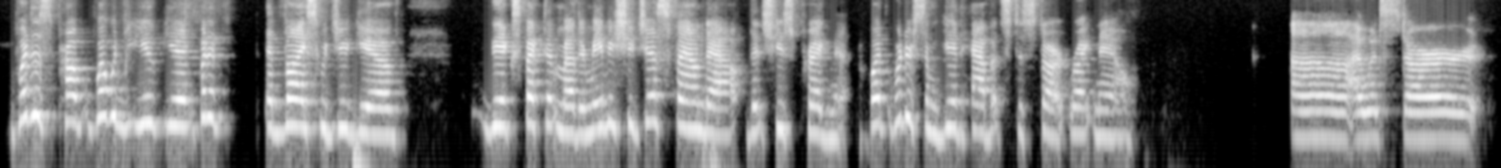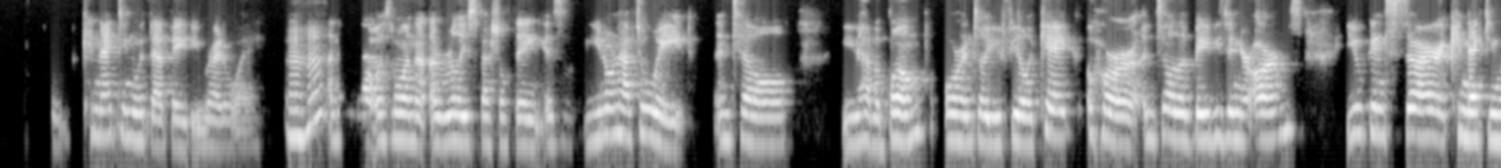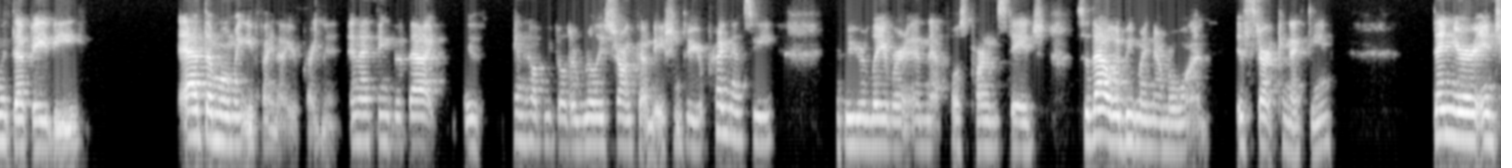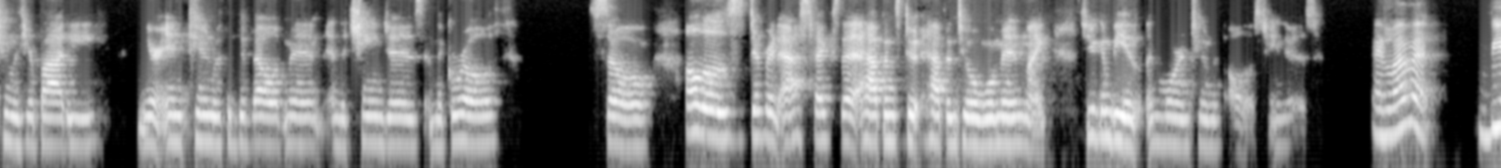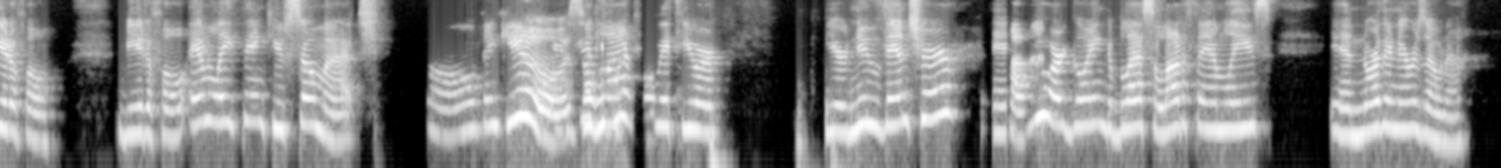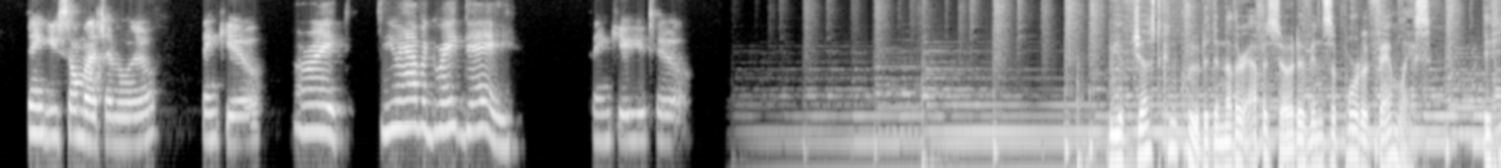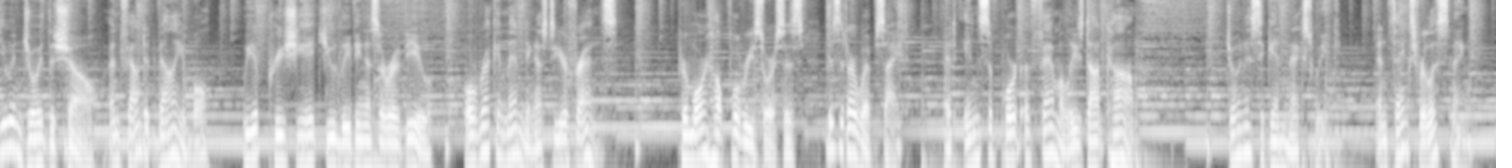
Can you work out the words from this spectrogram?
what is prob, what would you give? What advice would you give the expectant mother? Maybe she just found out that she's pregnant. What What are some good habits to start right now? Uh, I would start connecting with that baby right away. Uh-huh. I think that was one a really special thing is you don't have to wait until you have a bump or until you feel a kick or until the baby's in your arms. You can start connecting with that baby at the moment you find out you're pregnant. And I think that that is, can help you build a really strong foundation through your pregnancy, through your labor, and that postpartum stage. So that would be my number one: is start connecting. Then you're in tune with your body. You're in tune with the development and the changes and the growth. So all those different aspects that happens to happen to a woman, like so you can be more in tune with all those changes. I love it. Beautiful. Beautiful. Emily, thank you so much. Oh, thank you. It's so luck with your your new venture. And you are going to bless a lot of families in northern Arizona. Thank you so much, Emily. Thank you. All right. You have a great day. Thank you. You too. We have just concluded another episode of In Support of Families. If you enjoyed the show and found it valuable, we appreciate you leaving us a review or recommending us to your friends. For more helpful resources, visit our website at insupportoffamilies.com. Join us again next week, and thanks for listening.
